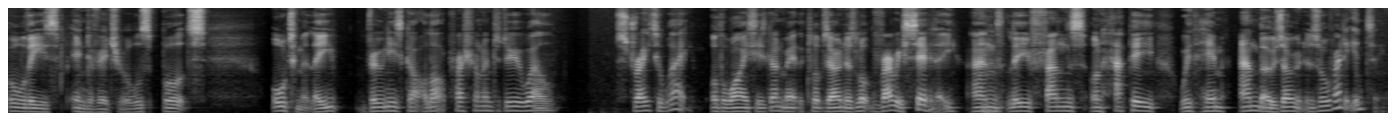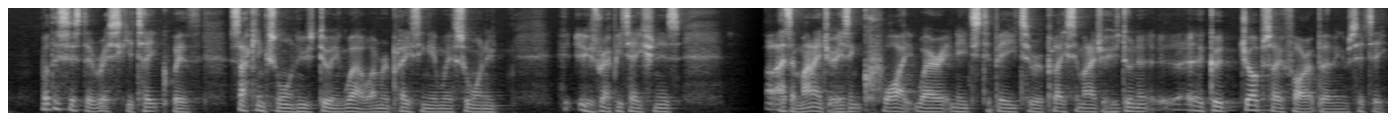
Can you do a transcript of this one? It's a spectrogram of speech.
all these individuals, but ultimately, Rooney's got a lot of pressure on him to do well straight away. Otherwise, he's going to make the club's owners look very silly and mm. leave fans unhappy with him and those owners already, isn't he? Well, this is the risk you take with sacking someone who's doing well and replacing him with someone who whose reputation is as a manager isn't quite where it needs to be to replace a manager who's done a, a good job so far at Birmingham City.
